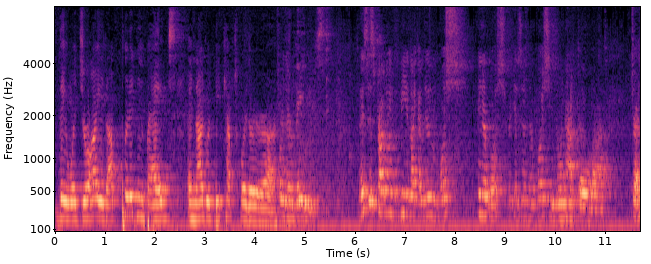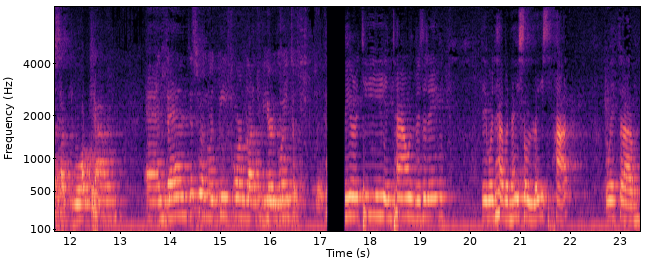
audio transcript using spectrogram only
They would dry it up, put it in bags, and that would be kept for their uh, for their babies. This is probably be like a little bush in a bush because in the bush you don't have to uh, dress up to go uptown. And then this one would be for like if you're going to community in town visiting, they would have a nice little lace hat with um,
